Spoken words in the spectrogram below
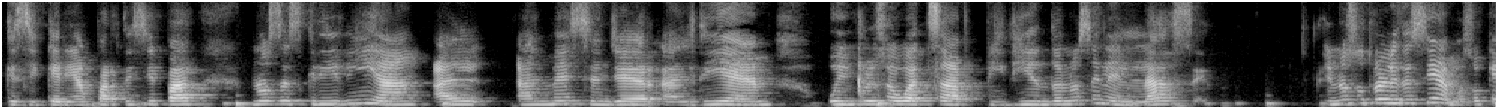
que si querían participar, nos escribían al, al Messenger, al DM o incluso a WhatsApp pidiéndonos el enlace. Y nosotros les decíamos, ok,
